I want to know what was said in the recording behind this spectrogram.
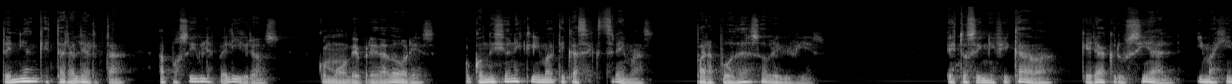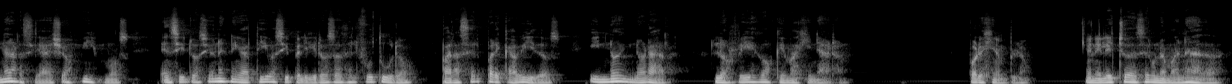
tenían que estar alerta a posibles peligros, como depredadores, o condiciones climáticas extremas para poder sobrevivir. Esto significaba que era crucial imaginarse a ellos mismos en situaciones negativas y peligrosas del futuro para ser precavidos y no ignorar los riesgos que imaginaron. Por ejemplo, en el hecho de ser una manada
